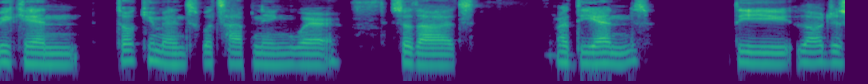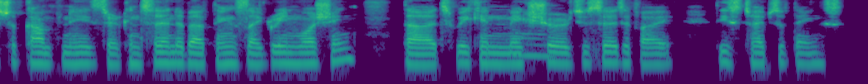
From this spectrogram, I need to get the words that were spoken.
we can document what's happening where so that at the end the largest of companies they're concerned about things like greenwashing that we can make yeah. sure to certify these types of things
